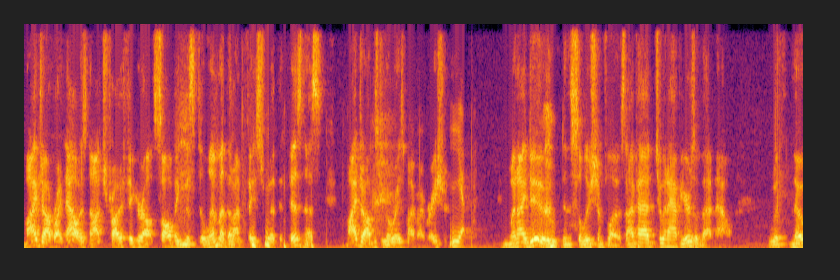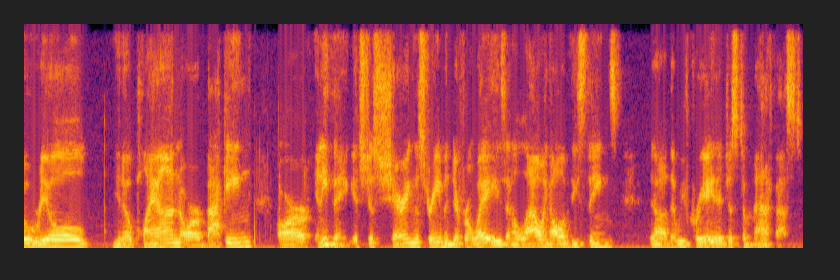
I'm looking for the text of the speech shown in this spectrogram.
my job right now is not to try to figure out solving this dilemma that I'm faced with in business. My job is to go raise my vibration. Yep. And when I do, then the solution flows. I've had two and a half years of that now with no real, you know, plan or backing or anything. It's just sharing the stream in different ways and allowing all of these things uh, that we've created just to manifest.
